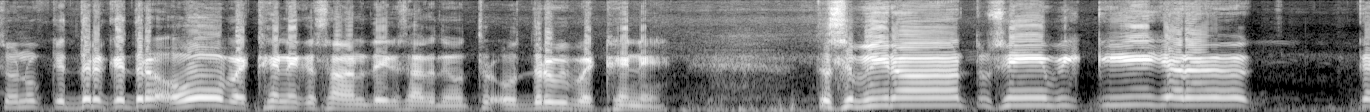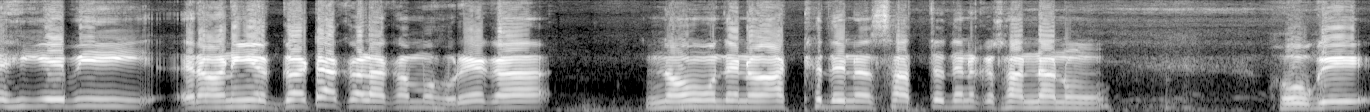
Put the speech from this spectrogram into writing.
ਤੁਹਾਨੂੰ ਕਿੱਧਰ ਕਿੱਧਰ? ਉਹ ਬੈਠੇ ਨੇ ਕਿਸਾਨ ਦੇਖ ਸਕਦੇ ਹੋ। ਉੱਧਰ ਉੱਧਰ ਵੀ ਬੈਠੇ ਨੇ। ਤਸਵੀਰਾਂ ਤੁਸੀਂ ਵੀ ਕੀ ਯਾਰ ਕਹੀਏ ਵੀ ਰਾਣੀ ਅੱਗਾ ਢਾਕ ਵਾਲਾ ਕੰਮ ਹੋ ਰਿਹਾਗਾ। 9 ਦਿਨ 8 ਦਿਨ 7 ਦਿਨ ਕਿਸਾਨਾਂ ਨੂੰ ਹੋ ਗਏ।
